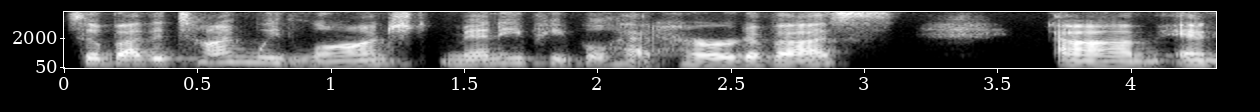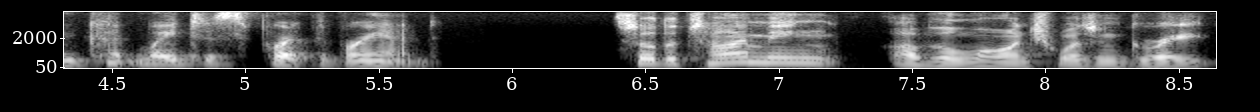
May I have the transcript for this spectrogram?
so by the time we launched many people had heard of us um, and couldn't wait to support the brand So the timing of the launch wasn't great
